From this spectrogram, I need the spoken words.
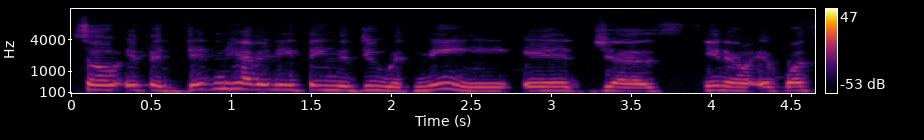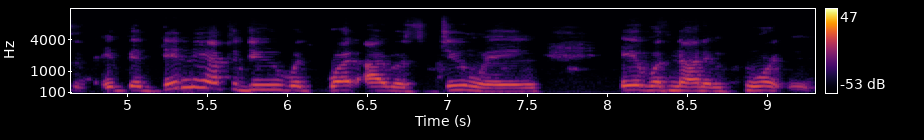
So, if it didn't have anything to do with me, it just, you know, it wasn't, if it didn't have to do with what I was doing, it was not important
